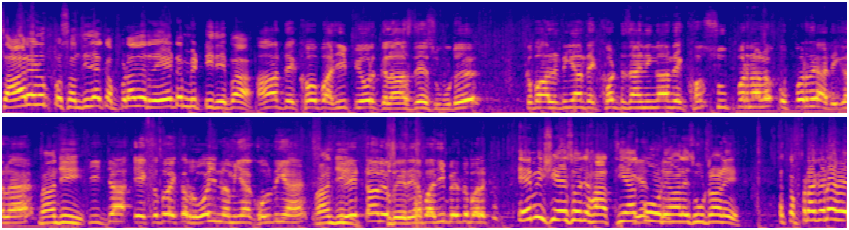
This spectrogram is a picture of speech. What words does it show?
ਸਾਰਿਆਂ ਨੂੰ ਪਸੰਦੀਦਾ ਕੱਪੜਾ ਦੇ ਰੇਟ ਮਿੱਟੀ ਦੇ ਭਾ। ਆਹ ਦੇਖੋ ਭਾਜੀ ਪਿਓਰ ਗਲਾਸ ਦੇ ਸੂਟ ਕੁਆਲਿਟੀਆਂ ਦੇਖੋ ਡਿਜ਼ਾਈਨਿੰਗਾਂ ਦੇਖੋ ਸੁਪਰ ਨਾਲ ਉੱਪਰ ਦੇ ਆਰਟੀਕਲ ਹੈ। ਹਾਂਜੀ। ਚੀਜ਼ਾਂ ਇੱਕ ਤੋਂ ਇੱਕ ਰੋਜ਼ ਨਵੀਆਂ ਖੁੱਲਦੀਆਂ ਹਾਂਜੀ। ਰੇਟਾਂ ਦੇ ਦੇ ਰਹੇ ਆ ਭਾਜੀ ਬਿੱਦ ਵਰਕ ਇਹ ਵੀ 600 ਚ ਹਾਥੀਆਂ 600 ਘੋੜਿਆਂ ਵਾਲੇ ਸੂਟ ਵਾਲੇ। ਇਹ ਕੱਪੜਾ ਕਿਹੜਾ ਹੈ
